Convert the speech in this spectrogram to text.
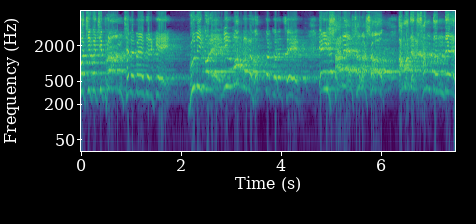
কচি কচি প্রাণ ছেলে মেয়েদেরকে গুলি করে নির্মমভাবে হত্যা করেছে। এই সাড়ে ষোলোশো আমাদের সন্তানদের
